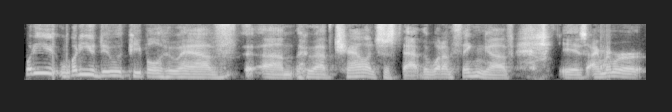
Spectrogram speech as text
What do you What do you do with people who have um, who have challenges that? What I'm thinking of is I remember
